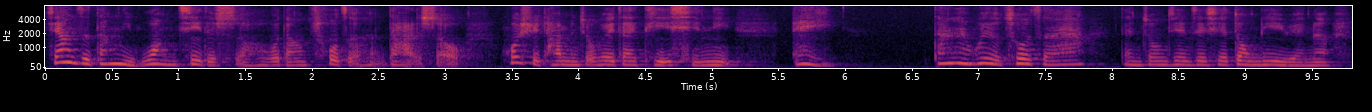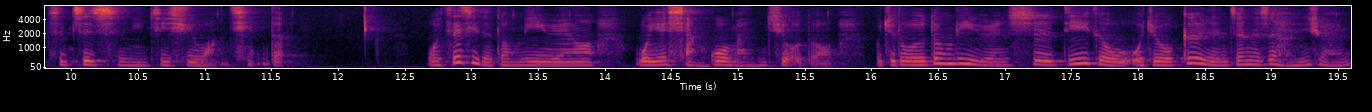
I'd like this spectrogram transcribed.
这样子，当你忘记的时候，或当挫折很大的时候，或许他们就会在提醒你，哎。当然会有挫折啊，但中间这些动力源呢，是支持你继续往前的。我自己的动力源哦，我也想过蛮久的哦。我觉得我的动力源是第一个，我觉得我个人真的是很喜欢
